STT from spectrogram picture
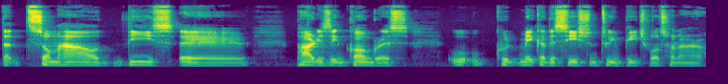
that somehow these uh, parties in Congress w- could make a decision to impeach Bolsonaro?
